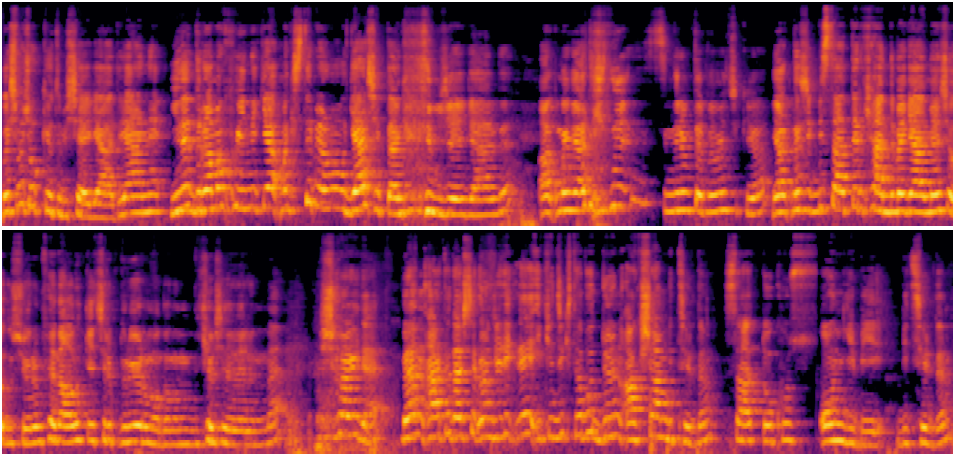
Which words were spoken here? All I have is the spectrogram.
Başıma çok kötü bir şey geldi. Yani yine drama queenlik yapmak istemiyorum ama gerçekten kötü bir şey geldi. Aklıma geldiğinde sinirim tepeme çıkıyor. Yaklaşık bir saattir kendime gelmeye çalışıyorum. Fenalık geçirip duruyorum odanın köşelerinde. Şöyle, ben arkadaşlar öncelikle ikinci kitabı dün akşam bitirdim. Saat 9-10 gibi bitirdim.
